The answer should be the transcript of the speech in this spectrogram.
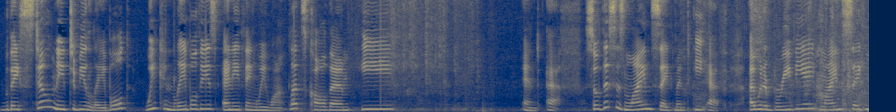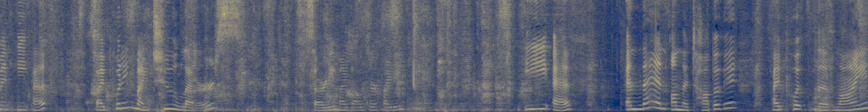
They still need to be labeled. We can label these anything we want. Let's call them E and F. So this is line segment EF. I would abbreviate line segment EF by putting my two letters, sorry, my dogs are fighting, EF, and then on the top of it, I put the line,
